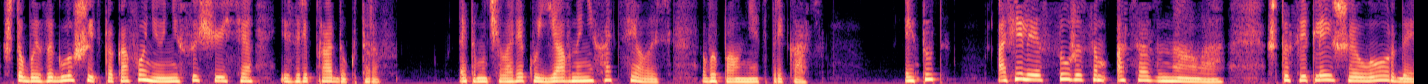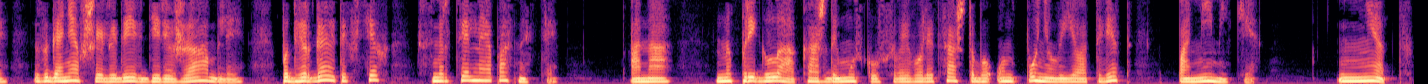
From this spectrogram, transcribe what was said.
чтобы заглушить какофонию, несущуюся из репродукторов. Этому человеку явно не хотелось выполнять приказ. И тут Офелия с ужасом осознала, что светлейшие лорды, загонявшие людей в дирижабли, подвергают их всех смертельной опасности. Она напрягла каждый мускул своего лица, чтобы он понял ее ответ по мимике. «Нет».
